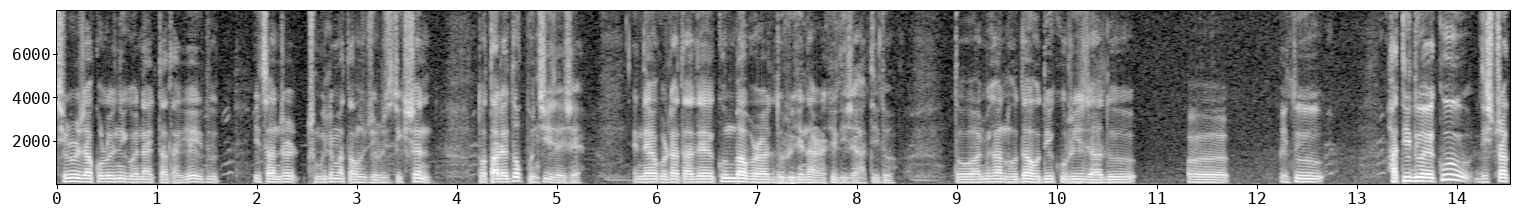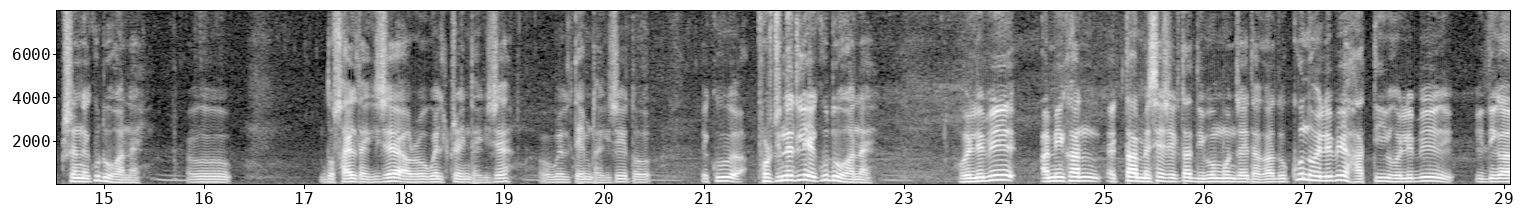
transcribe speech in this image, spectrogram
চিৰজা কলনি কইনা এটা থাকে এইটো it's under Chumoukedima town jurisdiction তো তাৰেতো পুঞ্চি যাইছে এনেকুৱা কৰি তাতে কোনোবা পৰা ধৰি কিনে ৰাখি দিছে হাতীটো তো আমি খান সোধা সুধি কৰি যাদু এইটো হাতীটো একো ডিষ্ট্ৰাকশ্যন একো হোৱা নাই দচাইল থাকিছে আৰু ৱেল ট্ৰেইন থাকিছে ৱেল টেম থাকিছে তো একো ফৰ্চুনেটলি একো হোৱা নাই হ'লে বি আমি খান একটা মেছেজ একটা দিব মন যায় থকাটো কোন হ'লে বি হাতী হ'লে বি এতিয়া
